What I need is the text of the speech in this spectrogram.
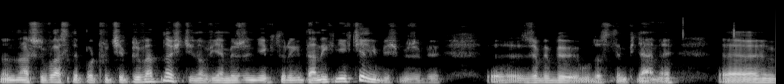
na nasze własne poczucie prywatności. No wiemy, że niektórych danych nie chcielibyśmy, żeby, y, żeby były udostępniane. E,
